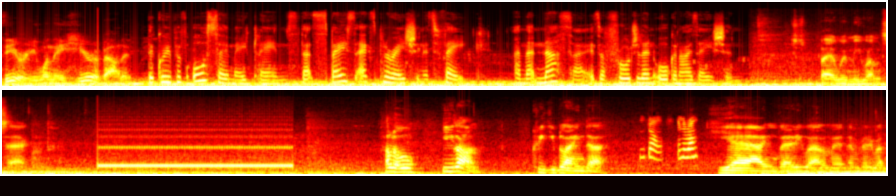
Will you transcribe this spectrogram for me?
theory when they hear about it. The group have also made claims that space exploration is fake and that NASA is a fraudulent organisation. Just bear with me one second. Hello, Elon, Creaky Blinder. Yeah, I'm very well, mate. I'm very well.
